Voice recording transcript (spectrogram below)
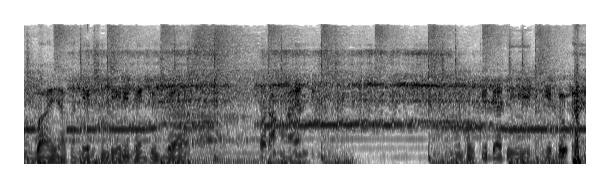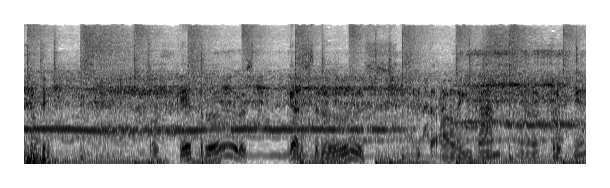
membahayakan diri sendiri dan juga orang lain. Untuk tidak ditiru oke terus. Gas terus. Kita olengkan uh, truknya.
